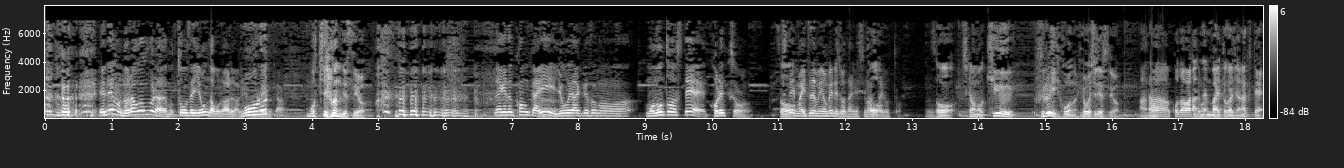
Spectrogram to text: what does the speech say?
え、でもドラゴンボールは当然読んだことあるわけもろもちろんですよ。だけど今うん回、ようやくその、ものとしてコレクションして、そうま。あいつでも読める状態にしましたよと。うんそう。しかも旧、古い方の表紙ですよ。あの、ああ、こだわって3ます年倍とかじゃなくて、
